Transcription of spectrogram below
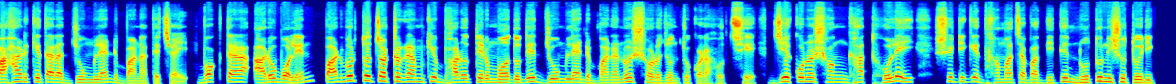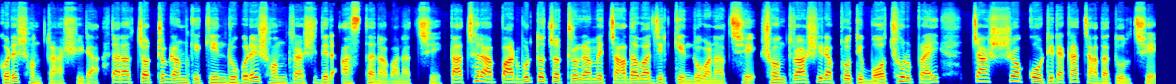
পাহাড়কে তারা জুমল্যান্ড বানাতে চায়। বক্তারা আরও বলেন, পার্বত্য চট্টগ্রামকে ভারতের মদদে জুমল্যান্ড বানানোর ষড়যন্ত্র করা হচ্ছে। যে কোনো সংঘাত হলেই সেটিকে ধামাচাপা দিতে নতুন ইস্যু তৈরি করে সন্ত্রাসীরা। তারা চট্টগ্রামকে কেন্দ্র করে সন্ত্রাসীদের আস্তানা বানাচ্ছে। তাছাড়া পার্বত্য চট্টগ্রামে চাঁদাবাজির কেন্দ্র বানাচ্ছে। সন্ত্রাসীরা প্রতি বছর প্রায় চারশো কোটি টাকা চাঁদা তুলছে।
